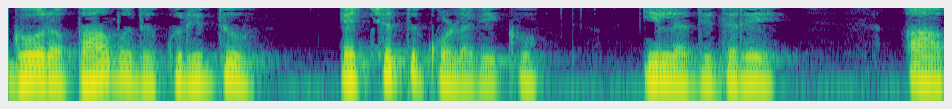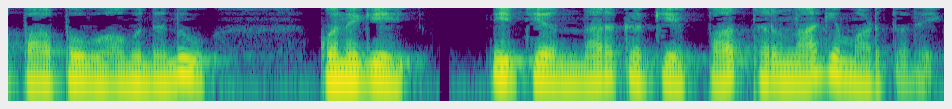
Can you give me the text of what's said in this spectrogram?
ಘೋರ ಪಾಪದ ಕುರಿತು ಎಚ್ಚೆತ್ತುಕೊಳ್ಳಬೇಕು. ಇಲ್ಲದಿದ್ದರೆ ಆ ಪಾಪವು ಅವನನ್ನು ಕೊನೆಗೆ ನಿತ್ಯ ನರಕಕ್ಕೆ ಪಾತ್ರನಾಗಿ ಮಾಡುತ್ತದೆ.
